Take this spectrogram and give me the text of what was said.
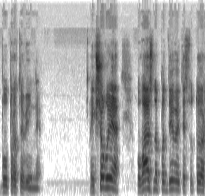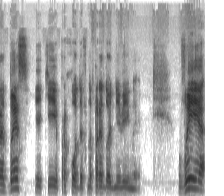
був проти війни. Якщо ви уважно подивитесь у той радбез, який проходив напередодні війни, ви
